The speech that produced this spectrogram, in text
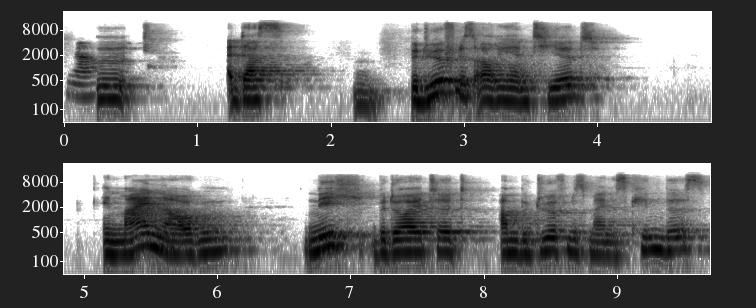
Ja. Mm, das bedürfnisorientiert in meinen Augen nicht bedeutet, am Bedürfnis meines Kindes,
